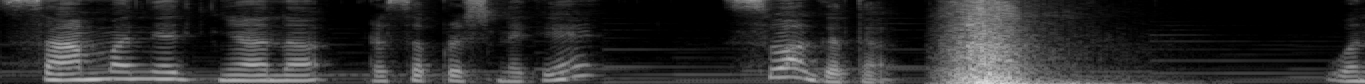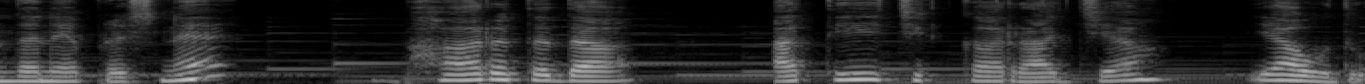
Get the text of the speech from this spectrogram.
ಸಾಮಾನ್ಯ ಜ್ಞಾನ ರಸಪ್ರಶ್ನೆಗೆ ಸ್ವಾಗತ. ಒಂದನೇ ಪ್ರಶ್ನೆ ಭಾರತದ ಅತಿ ಚಿಕ್ಕ ರಾಜ್ಯ ಯಾವುದು?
